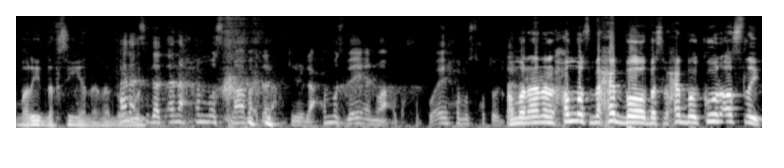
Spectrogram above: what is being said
مريض نفسيا أنا أنا بقول. سداد أنا حمص ما بقدر أحكي له. لا حمص بأي أنواع بحبه. أي حمص تحطه قدامي عمر أنا الحمص بحبه بس بحبه يكون أصلي.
